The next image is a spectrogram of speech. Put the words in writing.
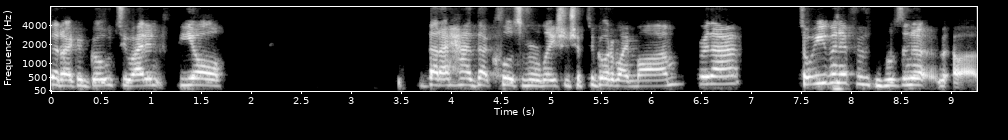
that I could go to. I didn't feel that I had that close of a relationship to go to my mom for that. So even if it wasn't a, uh,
